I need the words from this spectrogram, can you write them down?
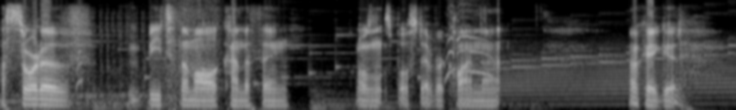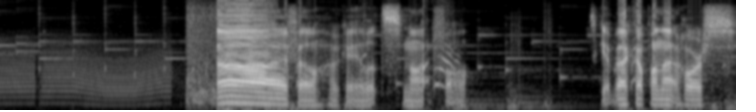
a sort of beat them all kind of thing. I wasn't supposed to ever climb that. Okay, good. Ah, I fell. Okay, let's not fall. Let's get back up on that horse.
